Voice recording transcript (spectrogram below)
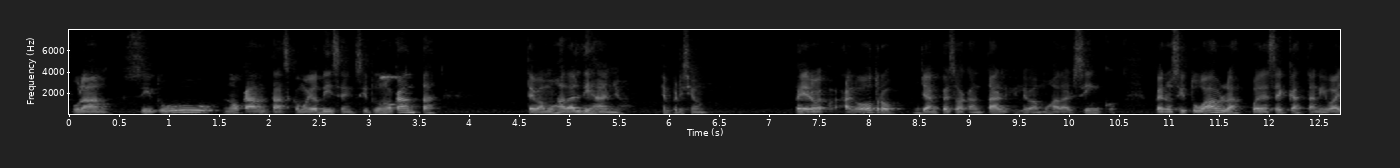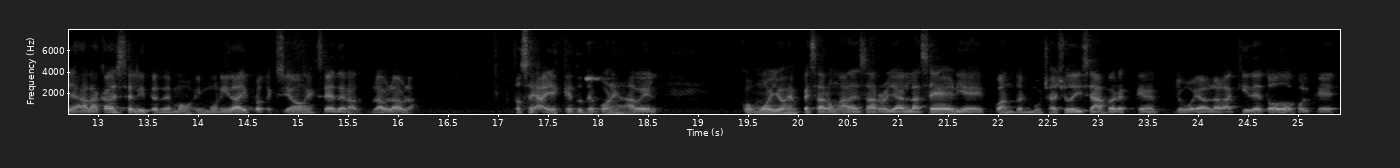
fulano, si tú no cantas, como ellos dicen, si tú no cantas, te vamos a dar 10 años en prisión pero al otro ya empezó a cantar y le vamos a dar cinco. Pero si tú hablas, puede ser que hasta ni vayas a la cárcel y te demos inmunidad y protección, etcétera, bla, bla, bla. Entonces ahí es que tú te pones a ver cómo ellos empezaron a desarrollar la serie cuando el muchacho dice, ah, pero es que yo voy a hablar aquí de todo porque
